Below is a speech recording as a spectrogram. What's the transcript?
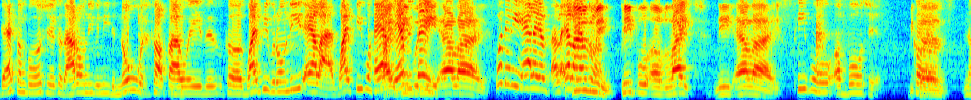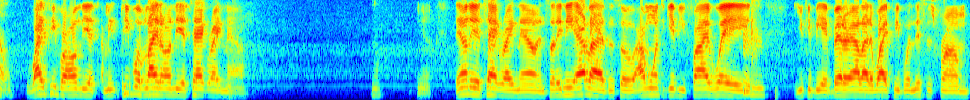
That's some bullshit because I don't even need to know what the top five ways is because white people don't need allies. White people have White everything. people need allies. what they need allies? allies Excuse me. People of light need allies People of bullshit. because no, white people are on the. I mean, people of light are on the attack right now. No. Yeah, they're on the attack right now, and so they need allies. And so I want to give you five ways Hmm. you can be a better ally to white people. And this is from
